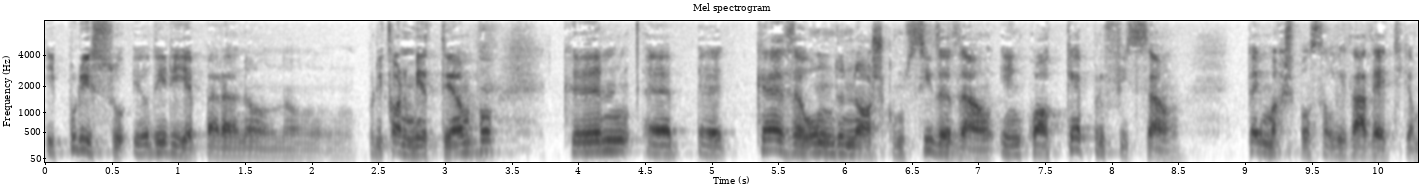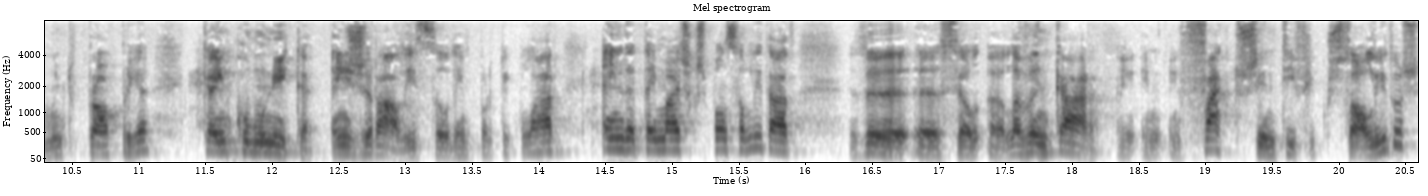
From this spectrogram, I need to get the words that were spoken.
e por isso, eu diria, para não, não por economia de tempo, que uh, uh, cada um de nós, como cidadão, em qualquer profissão, tem uma responsabilidade ética muito própria. Quem comunica, em geral, e saúde em particular, ainda tem mais responsabilidade de uh, se alavancar em, em, em factos científicos sólidos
